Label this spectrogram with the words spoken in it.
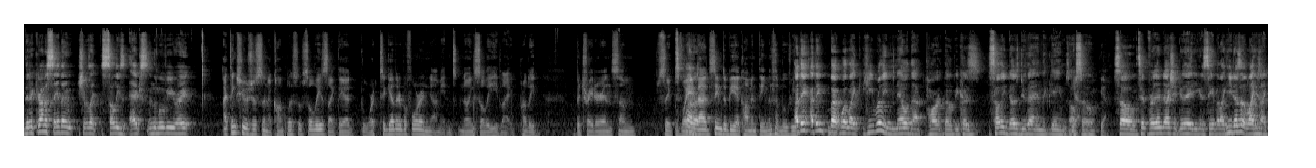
did it kind of say that she was like Sully's ex in the movie, right? I think she was just an accomplice of Sully's. Like they had worked together before, and I mean, knowing Sully, he like probably betrayed her in some shape of way. That seemed to be a common theme in the movie. I think I think, but what like he really nailed that part though because Sully does do that in the games also. Yeah. So to, for them to actually do that, you can see it. But like he does it like he's like,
